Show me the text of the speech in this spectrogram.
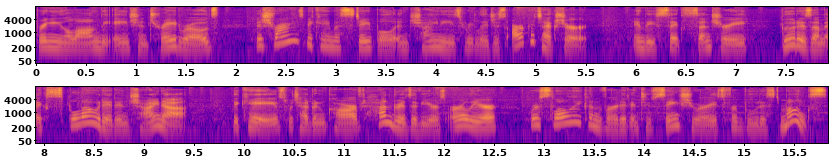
bringing along the ancient trade roads, the shrines became a staple in Chinese religious architecture. In the 6th century, Buddhism exploded in China. The caves, which had been carved hundreds of years earlier, were slowly converted into sanctuaries for Buddhist monks.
